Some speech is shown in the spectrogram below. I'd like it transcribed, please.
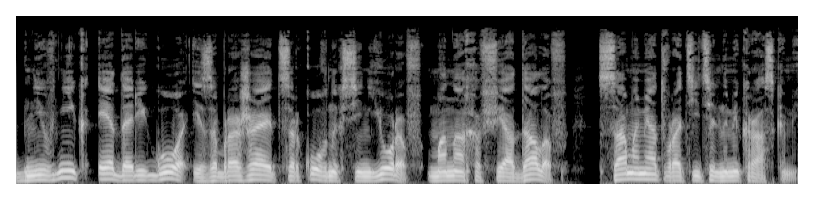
Дневник Эда Риго изображает церковных сеньоров, монахов-феодалов самыми отвратительными красками.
